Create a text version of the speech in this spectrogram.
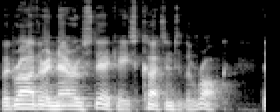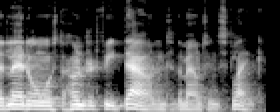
but rather a narrow staircase cut into the rock that led almost a hundred feet down into the mountain's flank.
